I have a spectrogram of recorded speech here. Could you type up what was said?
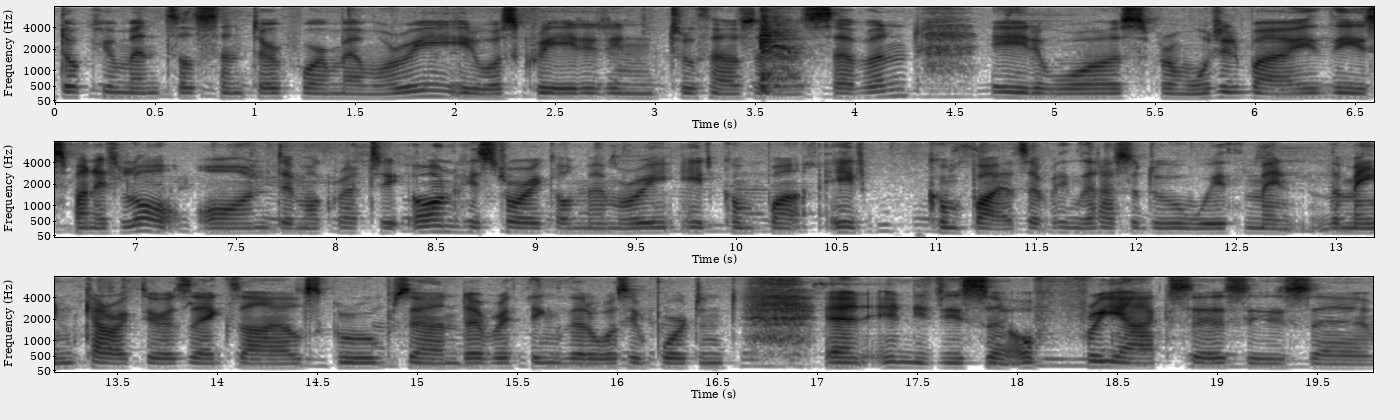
Documental Center for Memory. It was created in 2007. It was promoted by the Spanish law on democratic, on historical memory. It, compi it compiles everything that has to do with main, the main characters, exiles, groups, and everything that was important. And, and it is uh, of free access, is uh,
